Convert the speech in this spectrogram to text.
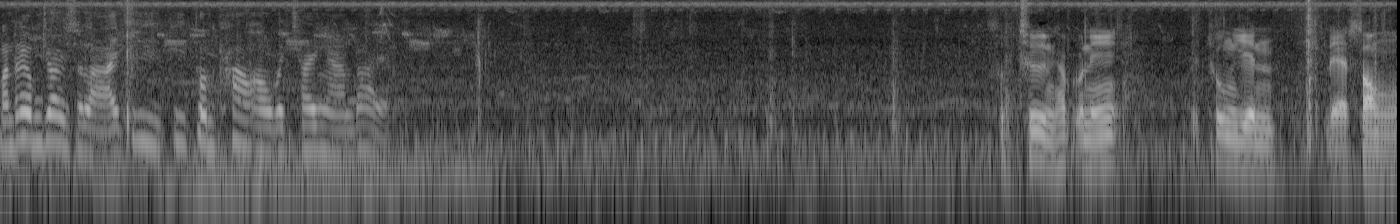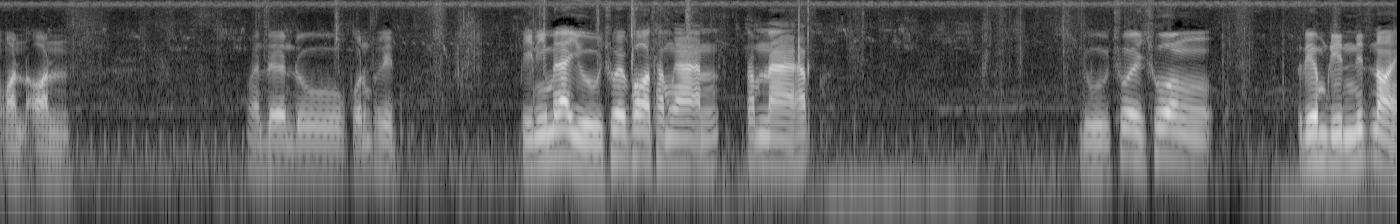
มันเริ่มย่อยสลายที่ที่ต้นข้าวเอาไปใช้งานได้อะสดชื่นครับวันนี้ช่วงเย็นแดดส่องอ่อนๆ มาเดินดูผลผลิต ปีนี้ไม่ได้อยู่ช่วยพ่อทำงานทำนาครับ อยู่ช่วยช่วงเตรียมดินนิดหน่อย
